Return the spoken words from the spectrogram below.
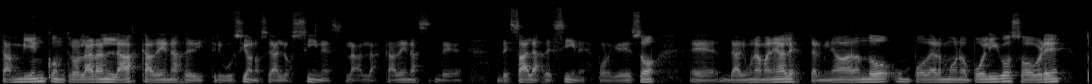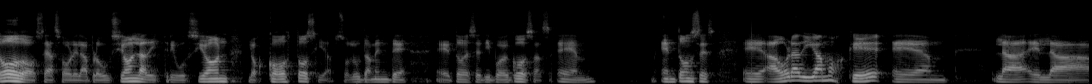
también controlaran las cadenas de distribución, o sea, los cines, las cadenas de, salas de cines, porque eso eh, de alguna manera les terminaba dando un poder monopólico sobre todo, o sea, sobre la producción, la distribución, los costos y absolutamente eh, todo ese tipo de cosas. Eh, entonces, ahora digamos que eh,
